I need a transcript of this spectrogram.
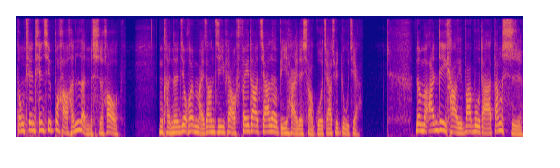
冬天天气不好、很冷的时候。你可能就会买张机票飞到加勒比海的小国家去度假。那么安迪卡与巴布达当时，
